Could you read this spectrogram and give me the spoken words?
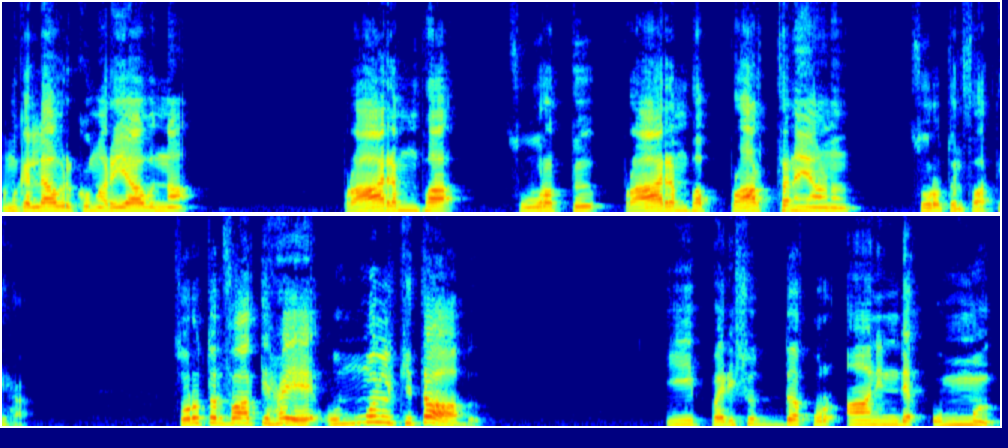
നമുക്കെല്ലാവർക്കും അറിയാവുന്ന പ്രാരംഭ സൂറത്ത് പ്രാരംഭ പ്രാർത്ഥനയാണ് സൂറത്തുൽ ഫാത്തിഹ. സൂറത്തുൽ ഫാത്തിഹയെ ഉമ്മുൽ കിതാബ് ഈ പരിശുദ്ധ ഖുർആാനിന്റെ ഉമ്മ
